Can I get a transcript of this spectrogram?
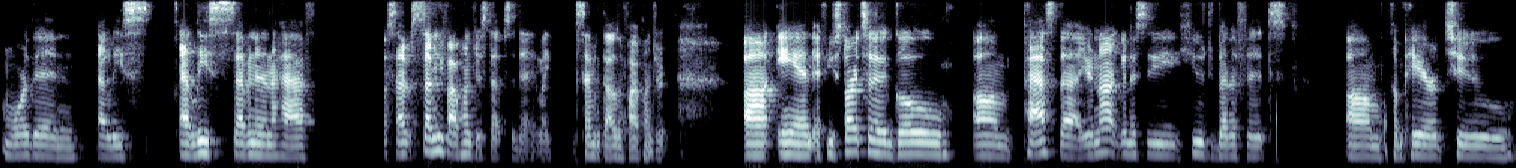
more than at least at least seven and a half 7500 steps a day like 7500 uh and if you start to go um past that you're not going to see huge benefits um compared to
